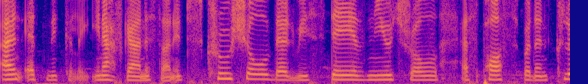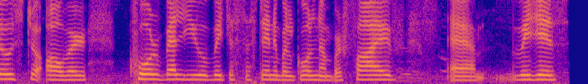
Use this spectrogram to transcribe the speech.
and ethnically in Afghanistan. It's crucial that we stay as neutral as possible and close to our core value, which is sustainable goal number five um, which is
